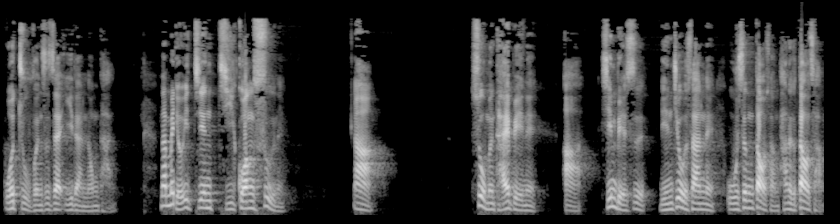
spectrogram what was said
我祖坟是在宜兰龙潭，那边有一间极光寺呢，啊，是我们台北呢。啊，新北市灵鹫山呢，武生道场，他那个道场，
